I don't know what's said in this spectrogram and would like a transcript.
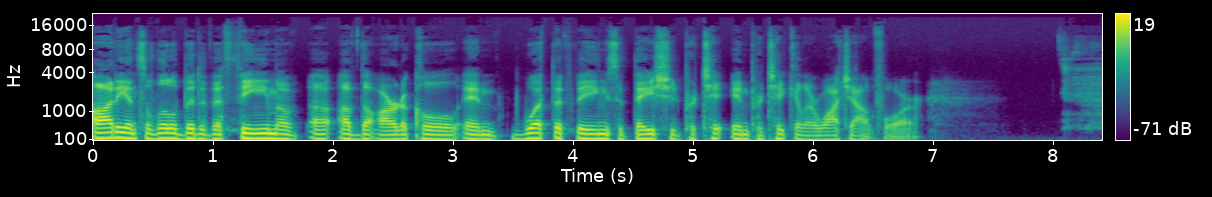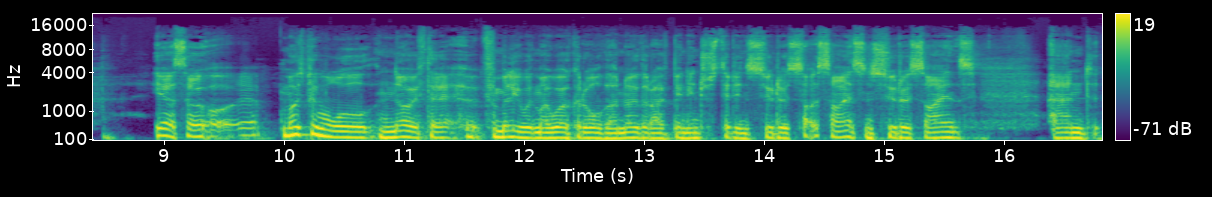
audience a little bit of the theme of uh, of the article and what the things that they should in particular watch out for. Yeah, so uh, most people will know if they're familiar with my work at all, they'll know that I've been interested in pseudoscience and pseudoscience and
